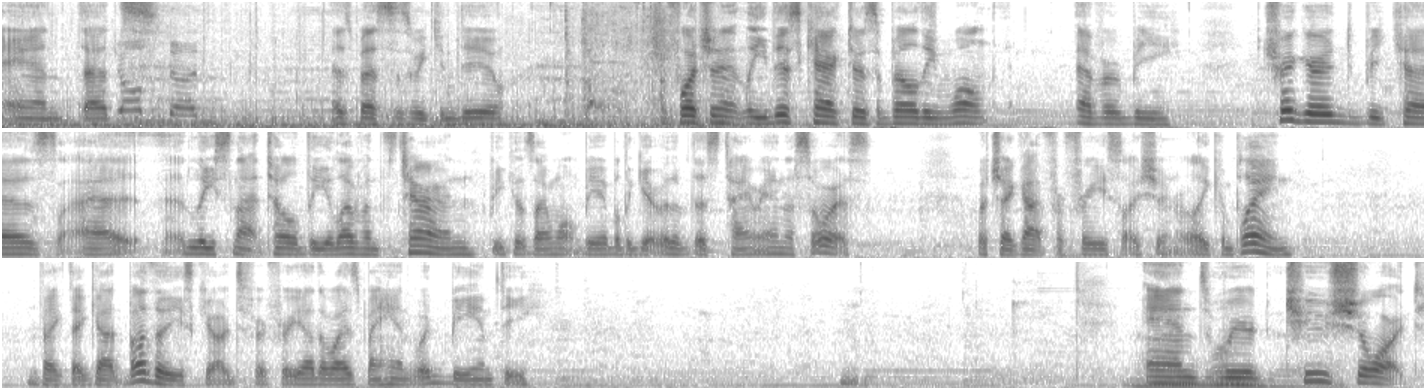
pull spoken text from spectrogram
And that's Job done. as best as we can do. Unfortunately, this character's ability won't ever be triggered because, uh, at least not till the 11th turn, because I won't be able to get rid of this Tyrannosaurus, which I got for free, so I shouldn't really complain. In fact, I got both of these cards for free, otherwise my hand would be empty. Hmm. And we're too short.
